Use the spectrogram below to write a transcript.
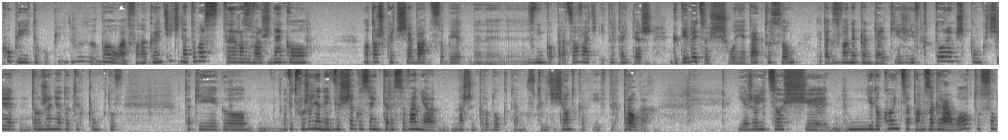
kupi to kupi, bo łatwo nakręcić, natomiast rozważnego, no troszkę trzeba sobie e, z nim popracować i tutaj też, gdyby coś szło nie tak, to są te tak zwane pętelki. Jeżeli w którymś punkcie dążenia do tych punktów takiego wytworzenia najwyższego zainteresowania naszym produktem w tych dziesiątkach i w tych progach, jeżeli coś nie do końca tam zagrało, to są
